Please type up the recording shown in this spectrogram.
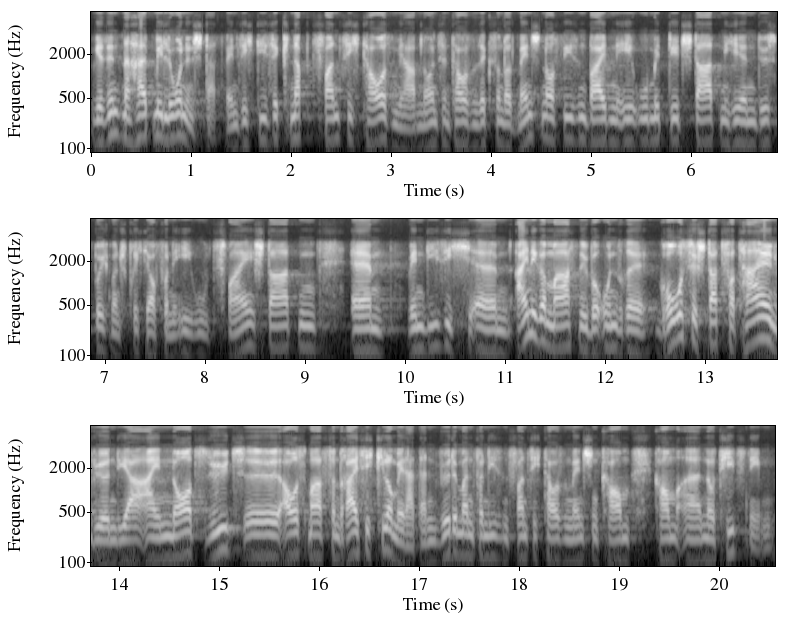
wir sind eine Halbmillionenstadt. Wenn sich diese knapp 20.000, wir haben 19.600 Menschen aus diesen beiden EU-Mitgliedstaaten hier in Duisburg, man spricht ja auch von EU-2-Staaten, ähm, wenn die sich ähm, einigermaßen über unsere große Stadt verteilen würden, die ja ein Nord-Süd-Ausmaß äh, von 30 Kilometern hat, dann würde man von diesen 20.000 Menschen kaum, kaum äh, Notiz nehmen.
